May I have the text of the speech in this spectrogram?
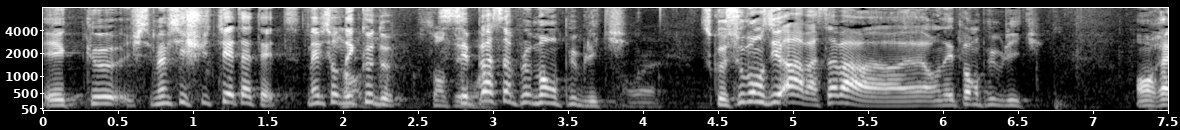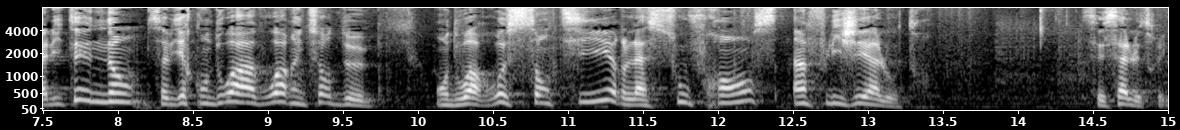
Et que, même si je suis tête à tête, même si on n'est que deux, c'est pas simplement en public. Parce que souvent on se dit, ah bah ça va, euh, on n'est pas en public. En réalité, non. Ça veut dire qu'on doit avoir une sorte de. On doit ressentir la souffrance infligée à l'autre. C'est ça le truc.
